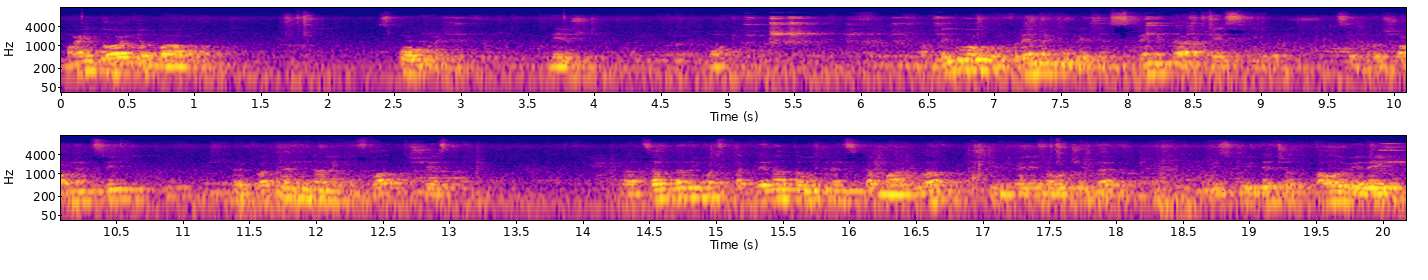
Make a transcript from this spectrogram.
Мај доаѓа бавно, спокојно, нежно, моќно. Навлегува во време кога единствените арабески се прошалници, превртени налеки злат шестки. Нацртани во стаклената утренска магла, што им вели на очите, из кои дечат алови реки,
